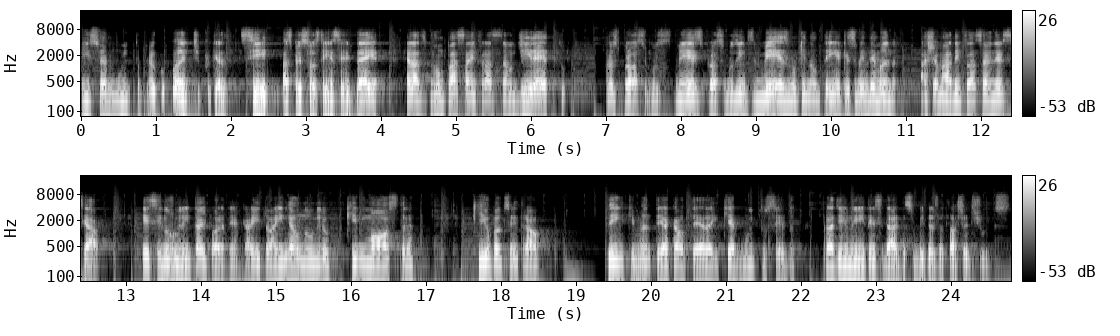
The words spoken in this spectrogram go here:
Isso é muito preocupante, porque se as pessoas têm essa ideia, elas vão passar a inflação direto para os próximos meses, próximos índices, mesmo que não tenha aquecimento de demanda, a chamada inflação inercial. Esse número, então, embora tenha caído, ainda é um número que mostra que o Banco Central tem que manter a cautela e que é muito cedo para diminuir a intensidade das subidas da taxa de juros.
